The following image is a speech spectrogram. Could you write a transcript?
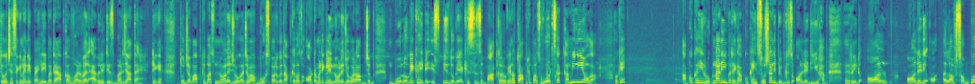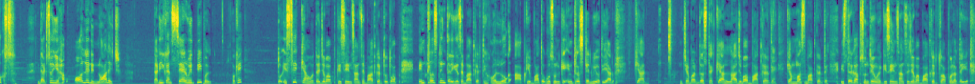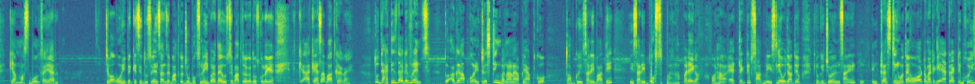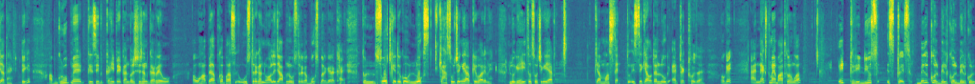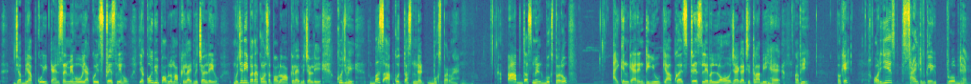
तो जैसे कि मैंने पहले ही बताया, आपका वर्बल एबिलिटीज़ बढ़ जाता है, ठीक है? तो जब आपके पास नॉलेज होगा, जब आप बुक्स पढ़ोगे तो आपके पास ऑटोमेटिकली नॉलेज होगा और आप जब बोलोगे, कहीं पे स्पीच दोगे या किसी से बात करोगे ना तो आपके पास वर्ड्स का कमी नहीं होगा ओके आपको कहीं रुकना नहीं पड़ेगा, आपको कहीं सोचना नहीं पड़ेगा because already you have read all already a lots of books that's you have already knowledge that you can share with people okay तो इससे क्या होता है, जब आप किसी इंसान से बात करते हो तो आप इंटरेस्टिंग तरीके से बात करते हो। और लोग आपकी बातों को सुन के इंटरेस्टेड भी होते हैं, यार, क्या ज़बरदस्त है, क्या लाजवाब बात करते हैं, क्या मस्त बात करते हैं। इस तरह का आप सुनते होंगे, किसी इंसान से जब आप बात करते हो तो आपको लगता है क्या मस्त बोलता है यार। जब आप वहीं पे किसी दूसरे इंसान से बात करो, जो बुक्स नहीं पढ़ता है, उससे बात करोगे तो उसको लगे, क्या, कैसा बात कर रहा है? तो दैट इज़ द डिफरेंस तो अगर आपको इंटरेस्टिंग बनाना है अपने आप को तो आपको ये सारी बातें, ये सारी बुक्स पढ़ना पड़ेगा। और हाँ एट्रैक्टिव साथ में इसलिए हो जाते हो क्योंकि जो इंसान इंटरेस्टिंग होता है, वो ऑटोमेटिकली एट्रैक्टिव हो ही जाता है, ठीक है? आप ग्रुप में किसी कहीं पर कन्वर्सेशन कर रहे हो, और वहाँ पे आपका पास उस तरह का नॉलेज आपने उस तरह का बुक्स पढ़ के रखा है तो सोच के देखो, लोग क्या सोचेंगे आपके बारे में? लोग यही तो सोचेंगे, यार, क्या मस्त है। तो इससे क्या होता है, लोग अट्रैक्ट हो जाए ओके एंड नेक्स्ट मैं बात करूँगा इट रिड्यूस स्ट्रेस बिल्कुल बिल्कुल बिल्कुल। जब भी आप कोई टेंशन में हो या कोई स्ट्रेस में हो या कोई भी प्रॉब्लम आपके लाइफ में चल रही हो, मुझे नहीं पता कौन सा प्रॉब्लम आपके लाइफ में चल रही है। कुछ भी, बस आपको दस मिनट बुक्स पढ़ना है। आप दस मिनट बुक्स पढ़ो। आई कैन गारंटी यू कि आपका स्ट्रेस लेवल लो हो जाएगा जितना भी है अभी ओके और ये साइंटिफिकली प्रूव्ड है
